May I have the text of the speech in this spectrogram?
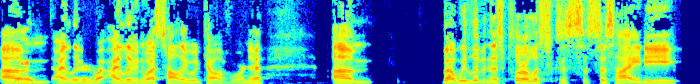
Um, right. I live in I live in West Hollywood, California. Um, but we live in this pluralistic society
